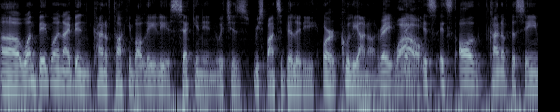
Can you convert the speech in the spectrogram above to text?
Uh, one big one I've been kind of talking about lately is sekinin, which is responsibility or kuleana, right? Wow. Like, it's it's all kind of the same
